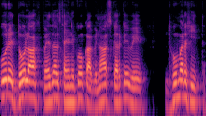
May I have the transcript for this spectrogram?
पूरे दो लाख पैदल सैनिकों का विनाश करके वे धूमरहित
